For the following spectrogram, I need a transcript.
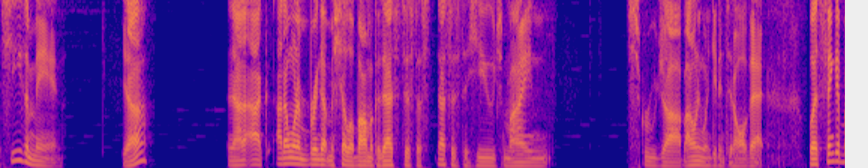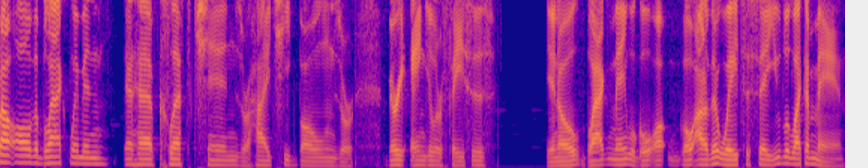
she's a man. Yeah? And I, I, I don't want to bring up Michelle Obama because that's just a that's just a huge mind screw job. I don't even want to get into all that. But think about all the black women that have cleft chins or high cheekbones or very angular faces. You know, black men will go go out of their way to say you look like a man.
